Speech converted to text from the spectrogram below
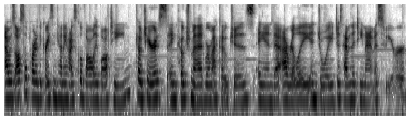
I was also part of the Grayson County High School volleyball team. Coach Harris and Coach Mudd were my coaches, and uh, I really enjoyed just having the team atmosphere.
